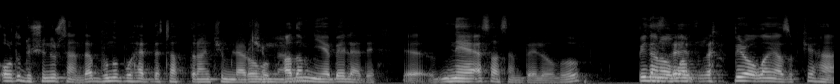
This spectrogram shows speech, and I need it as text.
orada düşünürsən də bunu bu həddə çatdıran kimlər olub? Kimlər Adam olub? niyə belədir? Nəyə əsasən belə olub? Bir dənə oğlan bir oğlan yazıb ki, hə,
